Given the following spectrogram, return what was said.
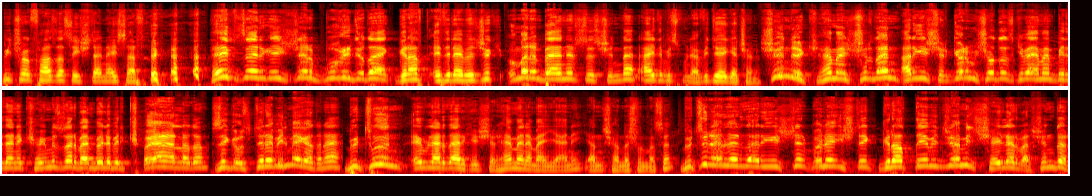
birçok fazlası işte neyse artık. Hepsi arkadaşlar bu videoda graft edilebilecek. Umarım beğenirsiniz şimdiden. Haydi bismillah videoya geçelim. Şimdi hemen şuradan arkadaşlar görmüş olduğunuz gibi hemen bir tane köyümüz var. Ben böyle bir köy ayarladım. Size gösterebilmek adına bütün evlerde arkadaşlar hemen hemen yani yanlış anlaşılmasın. Bütün evlerde arkadaşlar böyle işte graftlayabileceğimiz şeyler var. Şimdi dur.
